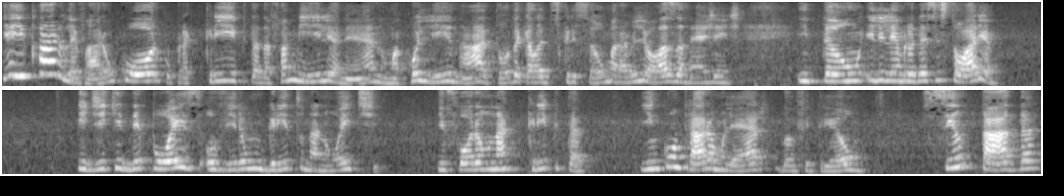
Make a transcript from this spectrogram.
E aí, claro, levaram o corpo para cripta da família, né, numa colina, ah, toda aquela descrição maravilhosa, né, gente? Então, ele lembra dessa história e de que depois ouviram um grito na noite e foram na cripta e encontraram a mulher do anfitrião sentada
